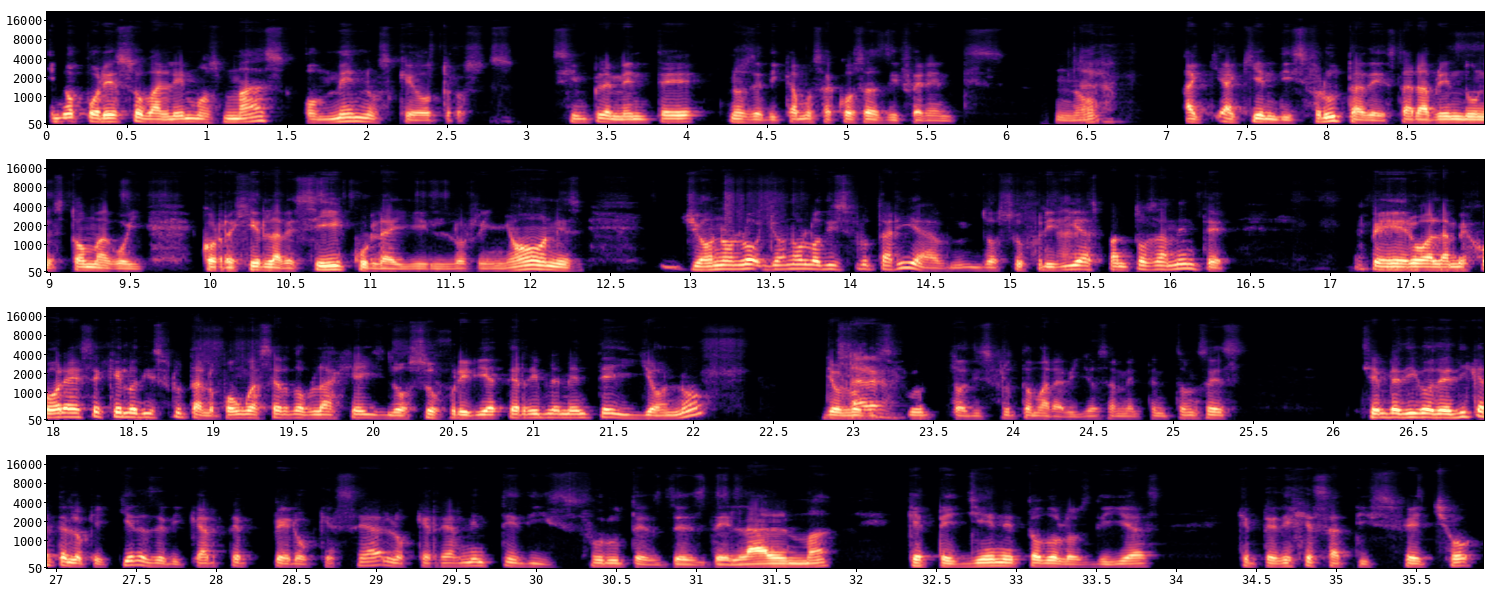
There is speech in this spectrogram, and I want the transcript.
Y no por eso valemos más o menos que otros. Simplemente nos dedicamos a cosas diferentes, ¿no? A, quien disfruta de estar abriendo un estómago y corregir la vesícula y los riñones yo no lo, yo no lo disfrutaría, lo sufriría espantosamente. Pero a lo mejor a ese que lo disfruta lo pongo a hacer doblaje y lo sufriría terriblemente y yo no. Yo lo, disfruto, disfruto maravillosamente. Entonces, siempre digo, dedícate a lo que quieras dedicarte, pero que sea lo que realmente disfrutes desde el alma, que te llene todos los días, que te deje satisfecho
